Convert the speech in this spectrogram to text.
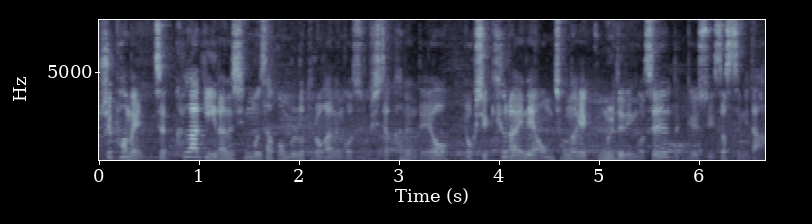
슈퍼맨, 즉 클락이라는 신문사 건물로 들어가는 것으로 시작하는데요. 역시 큐라인에 엄청나게 공을 들인 것을 느낄 수 있었습니다.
